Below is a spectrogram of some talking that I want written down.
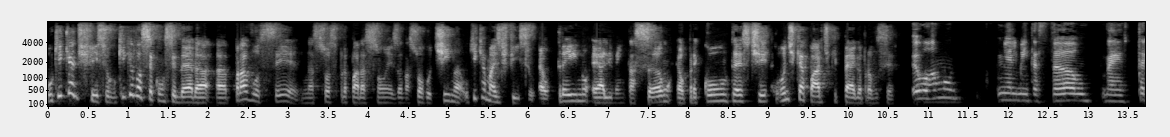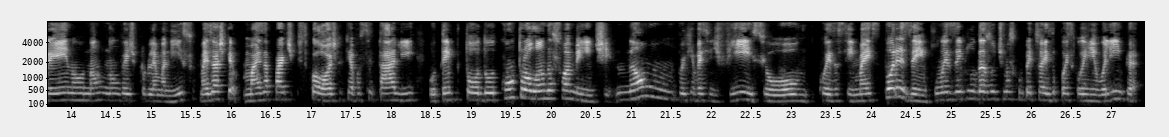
O que, que é difícil? O que, que você considera uh, ah, para você nas suas preparações ou na sua rotina, o que, que é mais difícil? É o treino, é a alimentação, é o pré-contest? Onde que é a parte que pega para você? Eu amo minha alimentação, né, treino, não, não vejo problema nisso. Mas eu acho que é mais a parte psicológica, que é você estar tá ali o tempo todo controlando a sua mente. Não porque vai ser difícil ou coisa assim, mas, por exemplo, um exemplo das últimas competições depois que eu ganhei o Olímpia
